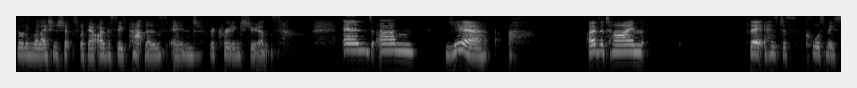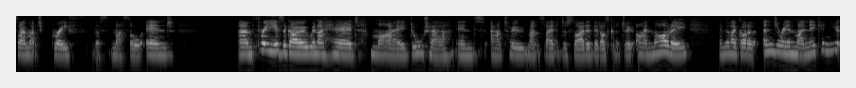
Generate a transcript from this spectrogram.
building relationships with our overseas partners and recruiting students. And um, yeah, over time, that has just caused me so much grief, this muscle. And um, three years ago, when I had my daughter, and uh, two months later decided that I was going to do Iron Maori, and then I got an injury in my neck. And you,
